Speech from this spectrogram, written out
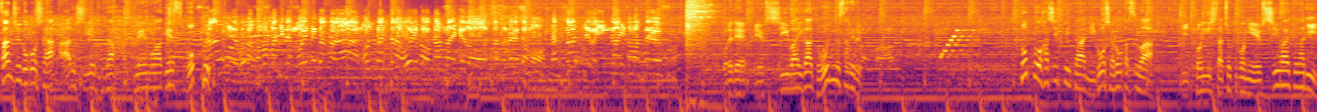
35号車 RCF が白煙を上げストップ。35がその先で燃えてたからかしたらオイルかわかんないけど下滑るかも130イン側に止まってる。これで FCY が導入される。トップを走っていた2号車ロータスはピットインした直後に FCY となり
